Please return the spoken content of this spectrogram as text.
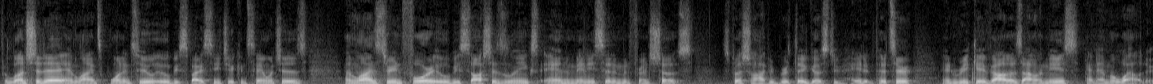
For lunch today and lines 1 and 2, it will be spicy chicken sandwiches, and lines 3 and 4, it will be sausage links and mini cinnamon French toast. Special happy birthday goes to Hayden Pitzer, Enrique Valdez Alanis, and Emma Wilder.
